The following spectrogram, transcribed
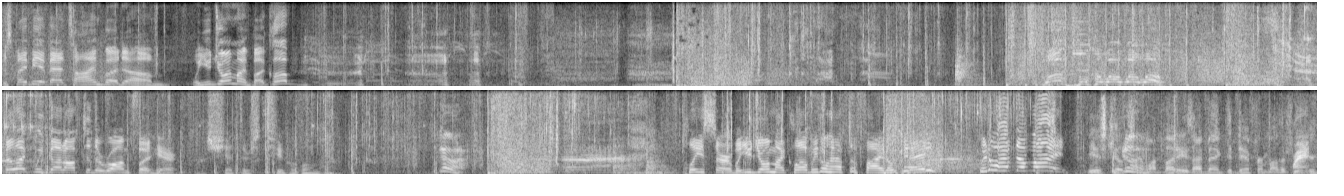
This may be a bad time, but um, will you join my bud club? Whoa, whoa, whoa, whoa, whoa. I feel like we got off to the wrong foot here. Oh shit, there's two of them. Please, sir, will you join my club? We don't have to fight, okay? We don't have to fight! You just killed two of my buddies. I beg to differ, motherfucker.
